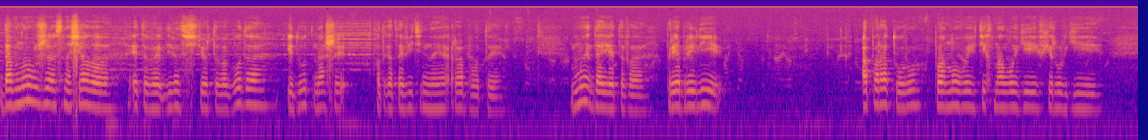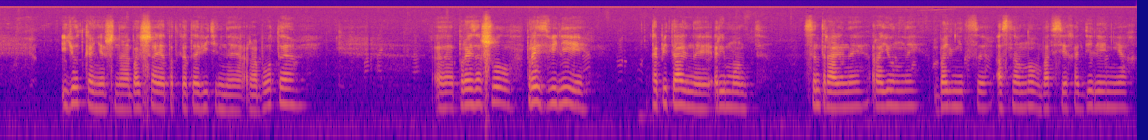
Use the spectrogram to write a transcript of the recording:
Давно уже с начала этого 94 года идут наши подготовительные работы. Мы до этого приобрели аппаратуру по новой технологии в хирургии. Идет, конечно, большая подготовительная работа. Э, произошел, произвели капитальный ремонт центральной районной больницы, основном во всех отделениях.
